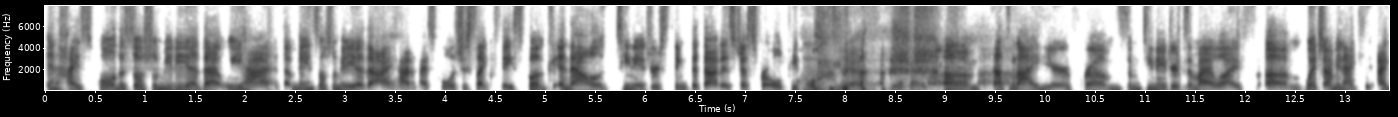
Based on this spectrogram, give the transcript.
in high school the social media that we had, the main social media that I had in high school was just like Facebook, and now teenagers think that that is just for old people. yes, yes. um, that's what I hear from some teenagers in my life. Um, which I mean, I I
